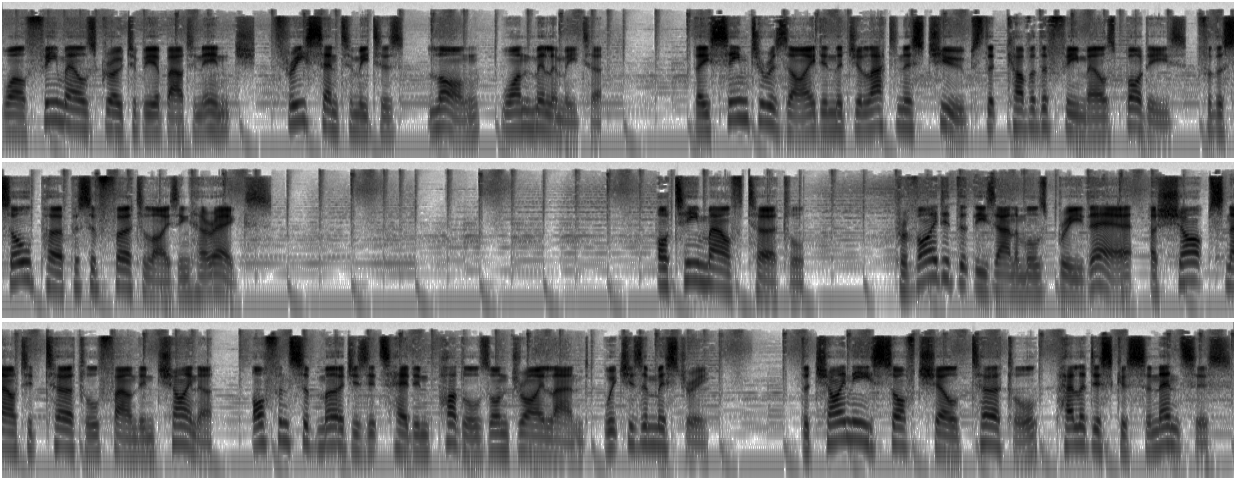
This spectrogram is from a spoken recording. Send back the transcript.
while females grow to be about an inch, 3 centimeters, long, 1 millimeter. They seem to reside in the gelatinous tubes that cover the female's bodies, for the sole purpose of fertilizing her eggs. Otty mouth turtle. Provided that these animals breathe air, a sharp-snouted turtle found in China, often submerges its head in puddles on dry land, which is a mystery. The Chinese soft-shelled turtle, Pelodiscus sinensis,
